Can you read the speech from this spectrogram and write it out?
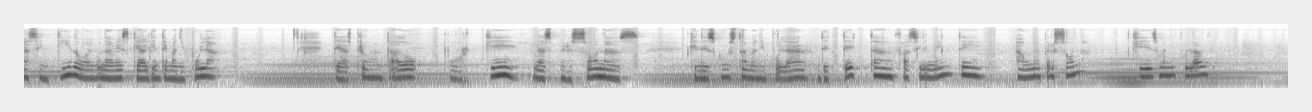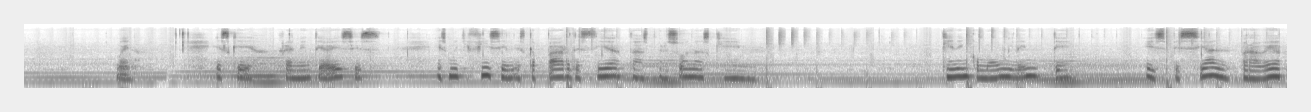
¿Has sentido alguna vez que alguien te manipula? ¿Te has preguntado por qué las personas que les gusta manipular detectan fácilmente a una persona que es manipulable? Bueno, es que realmente a veces es muy difícil escapar de ciertas personas que tienen como un lente especial para ver,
